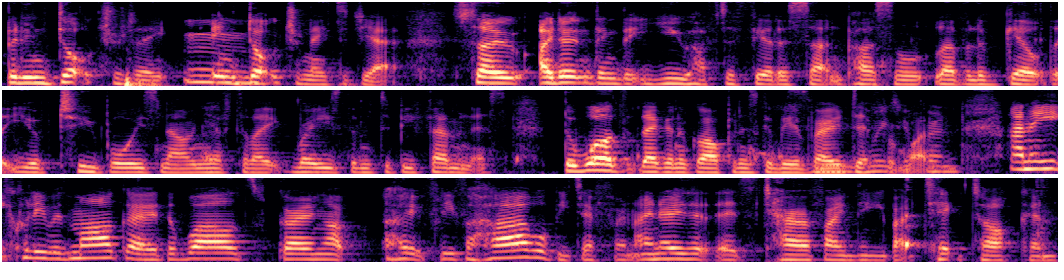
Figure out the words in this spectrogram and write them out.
been indoctrinate, indoctrinated yet. So I don't think that you have to feel a certain personal level of guilt that you have two boys now and you have to like raise them to be feminist. The world that they're going to grow up in is going to be a very different, one. And equally with Margot, the world growing up, hopefully for her, will be different. I know that it's terrifying thinking about TikTok and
